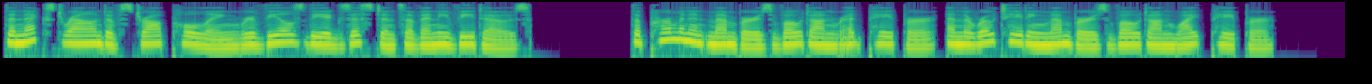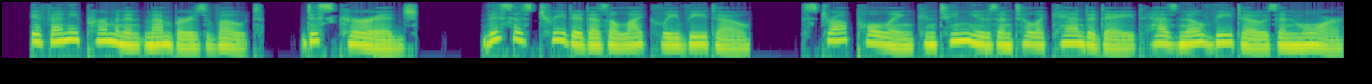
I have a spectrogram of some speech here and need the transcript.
The next round of straw polling reveals the existence of any vetoes. The permanent members vote on red paper, and the rotating members vote on white paper. If any permanent members vote, "'discourage'", this is treated as a likely veto. Straw polling continues until a candidate has no vetoes and more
